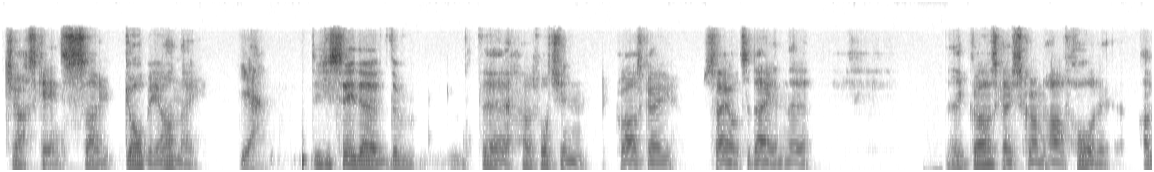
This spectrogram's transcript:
just getting so gobby, aren't they? Yeah. Did you see the the the? I was watching Glasgow Sale today, and the the Glasgow scrum half Horne. It, uh,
